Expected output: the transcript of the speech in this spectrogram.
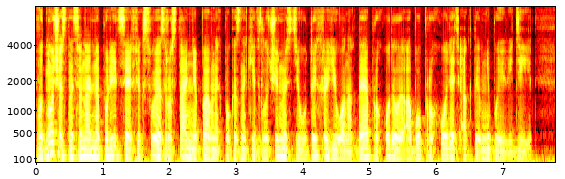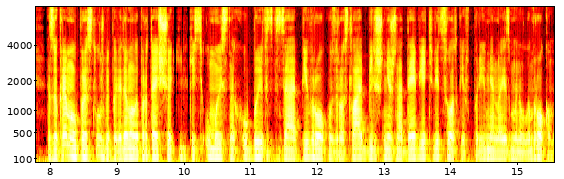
Водночас Національна поліція фіксує зростання певних показників злочинності у тих регіонах, де проходили або проходять активні бойові дії. Зокрема, у прес-службі повідомили про те, що кількість умисних убивств за півроку зросла більш ніж на 9% порівняно із минулим роком.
